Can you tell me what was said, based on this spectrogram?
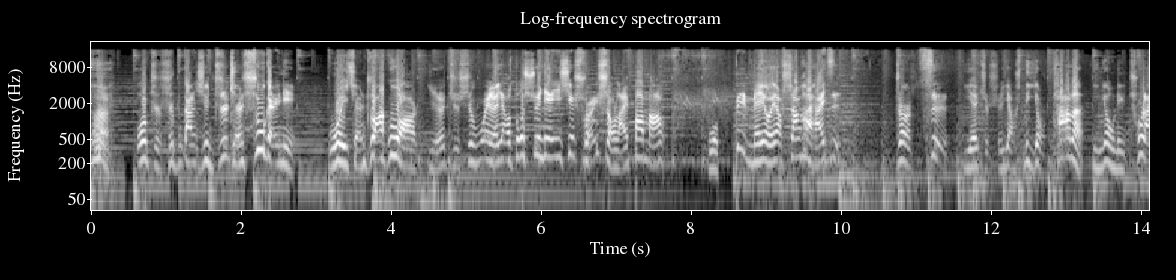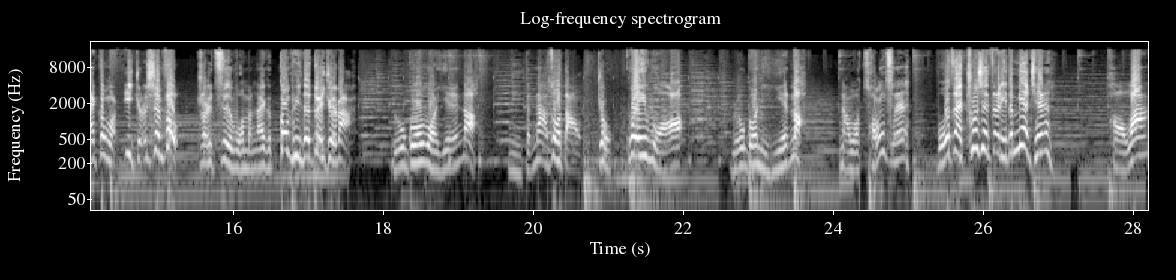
哼，我只是不甘心之前输给你。我以前抓孤儿也只是为了要多训练一些水手来帮忙，我并没有要伤害孩子。这次也只是要利用他们，引诱你出来跟我一决胜负。这次我们来个公平的对决吧！如果我赢了，你的那座岛就归我；如果你赢了，那我从此不再出现在你的面前。好啊，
